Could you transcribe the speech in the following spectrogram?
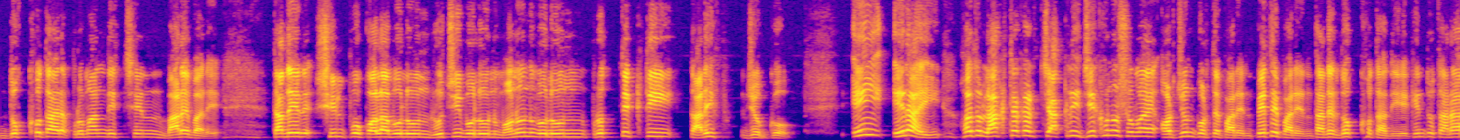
দক্ষতার প্রমাণ দিচ্ছেন বারে বারে। তাদের শিল্পকলা বলুন, রুচি বলুন, মনন বলুন, প্রত্যেকটি তারিফ যোগ্য। এই এরাই হয়তো লাখ টাকার চাকরি যে কোনো সময় অর্জন করতে পারেন, পেতে পারেন তাদের দক্ষতা দিয়ে, কিন্তু তারা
